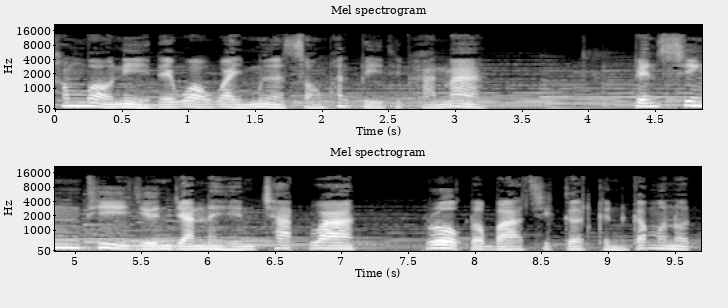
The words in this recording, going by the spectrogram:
คำบอกนี้ได้ว่าไว้เมื่อ 2,000 ปีที่ผ่านมา เป็นสิ่งที่ยืนยันให้เห็นชัดว่า โรคระบาดสิเกิดขึ้นกับมนุษย์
